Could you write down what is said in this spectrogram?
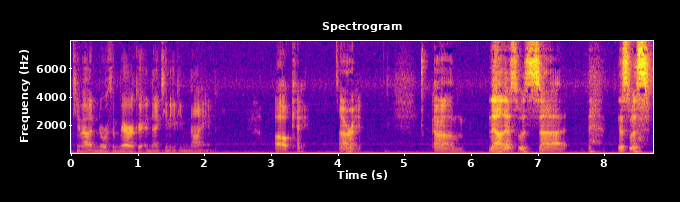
came out in North America in 1989. Okay, all right. Um, now this was uh, this was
